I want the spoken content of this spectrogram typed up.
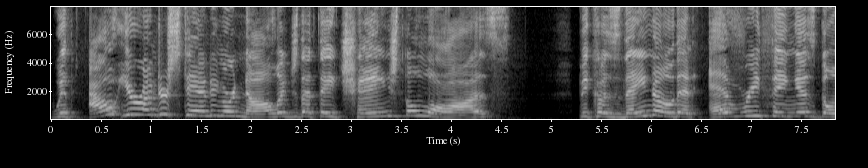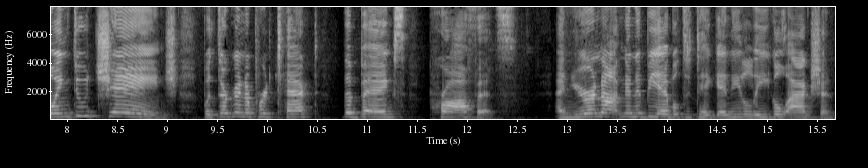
without your understanding or knowledge that they changed the laws because they know that everything is going to change, but they're going to protect the bank's profits. And you're not going to be able to take any legal action.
